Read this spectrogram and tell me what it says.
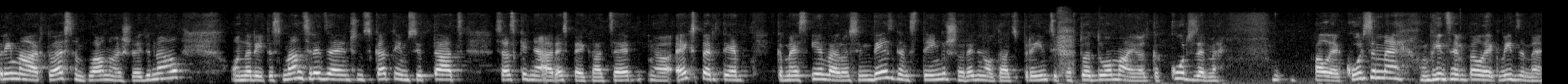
Primāri to esam plānojuši reģionāli, un arī tas mans redzējums un skatījums ir tāds, saskaņā ar SPKC ekspertiem, ka mēs ievērosim diezgan stingru šo reģionalitātes principu, ar to domājot, ka kurzeme paliek kurzemē, un vidzemē paliek vidzemē.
